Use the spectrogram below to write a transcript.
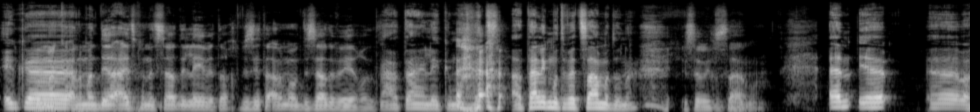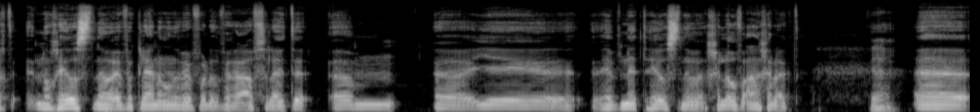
Ik, We eh, maken allemaal deel uit van hetzelfde leven, toch? We zitten allemaal op dezelfde wereld. nou, uiteindelijk, moeten we het, uiteindelijk moeten we het samen doen, hè? Het samen. En je, eh, wacht, nog heel snel even een klein onderwerp voordat we gaan afsluiten. Ehm, eh, je hebt net heel snel geloof aangeraakt. Ja. Eh,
